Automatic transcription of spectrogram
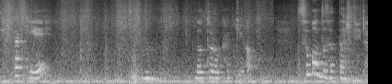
세탁기에 음, 넣도록 할게요. 수건도 샀답니다.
